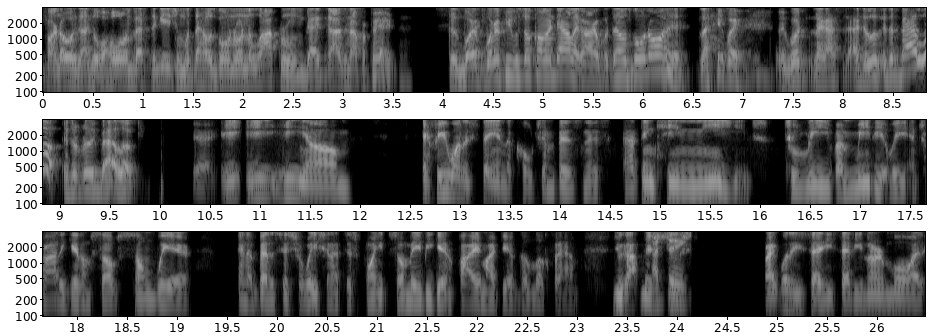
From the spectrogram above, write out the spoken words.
front office got to do a whole investigation. What the hell's going on in the locker room? That guys are not prepared. Because what, what if people still coming down? Like, all right, what the hell's going on here? Like, wait, like what? Like I I look. It's a bad look. It's a really bad look. Yeah, he he he um if he want to stay in the coaching business, I think he needs to leave immediately and try to get himself somewhere in a better situation at this point. So maybe getting fired might be a good look for him. You got Miss think- right? What did he say? He said he learned more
